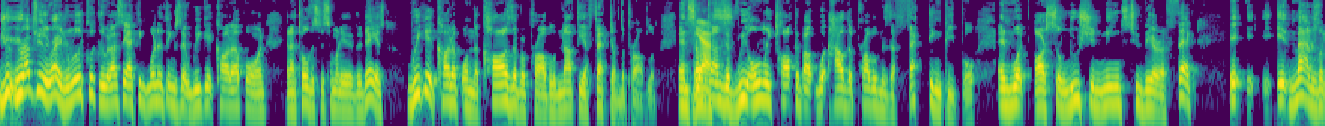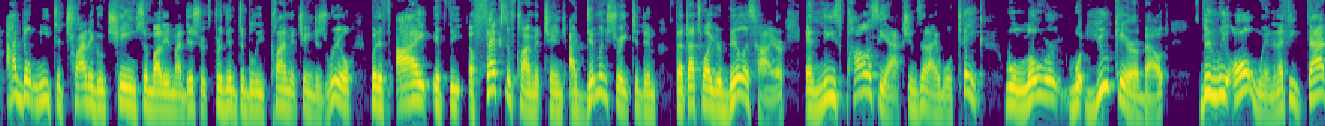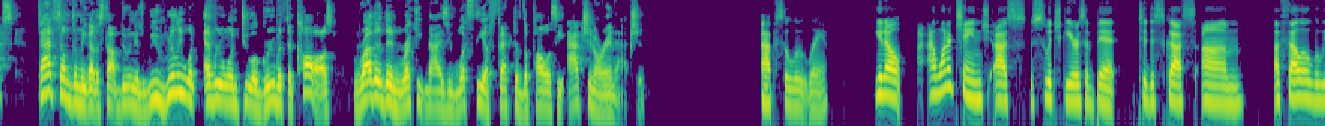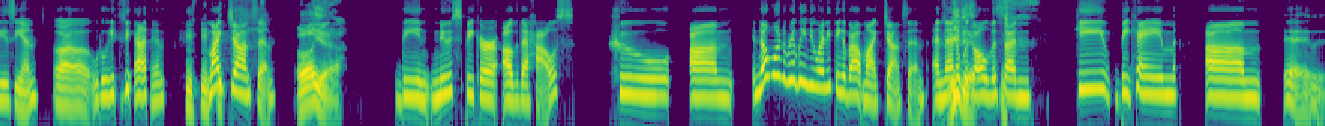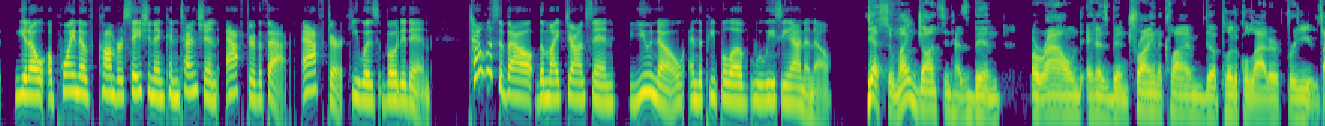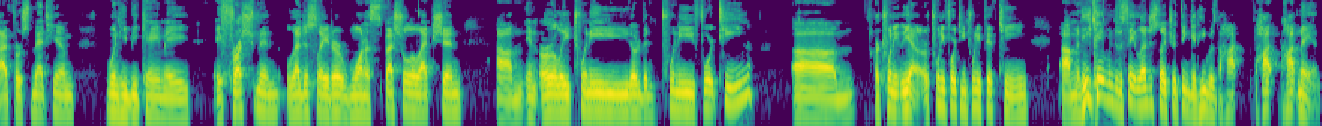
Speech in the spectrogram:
You're, absolutely right. And really quickly, what I say, I think one of the things that we get caught up on, and I told this to somebody the other day, is we get caught up on the cause of a problem, not the effect of the problem. And sometimes yes. if we only talk about what how the problem is affecting people and what our solution means to their effect, it, it, it, matters. Like, I don't need to try to go change somebody in my district for them to believe climate change is real. But if I, if the effects of climate change, I demonstrate to them that that's why your bill is higher, and these policy actions that I will take will lower what you care about, then we all win. And I think that's that's something we got to stop doing. Is we really want everyone to agree with the cause, rather than recognizing what's the effect of the policy action or inaction. Absolutely. You know, I, I want to change us uh, switch gears a bit to discuss um a fellow Louisian, uh Louisianan, Mike Johnson. Oh yeah. The new speaker of the House who um no one really knew anything about Mike Johnson. And then it was did. all of a sudden he became um uh, you know a point of conversation and contention after the fact, after he was voted in. Tell us about the Mike Johnson you know and the people of Louisiana know. Yes, so Mike Johnson has been around and has been trying to climb the political ladder for years. I first met him when he became a a freshman legislator, won a special election um, in early 20, that would have been 2014, um, or 20, yeah, or 2014, 2015. Um, and he came into the state legislature thinking he was the hot, hot, hot man.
